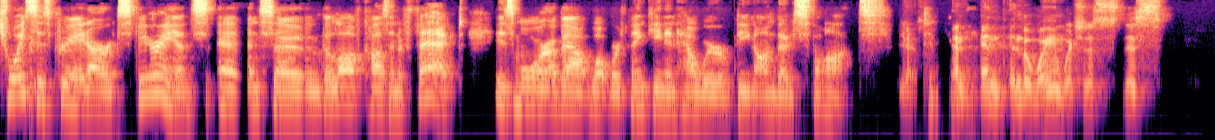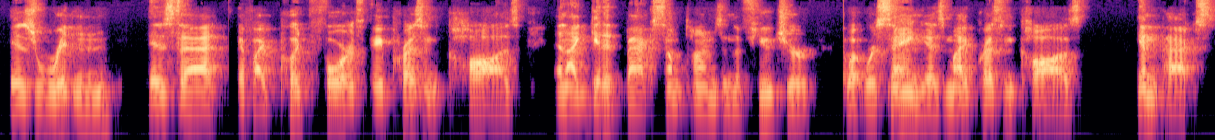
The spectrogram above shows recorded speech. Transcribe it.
choices create our experience. And, and, so the law of cause and effect is more about what we're thinking and how we're acting on those thoughts. Yes. And, and, and the way in which this, this is written is that if I put forth a present cause and I get it back sometimes in the future, what we're saying is my present cause impacts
